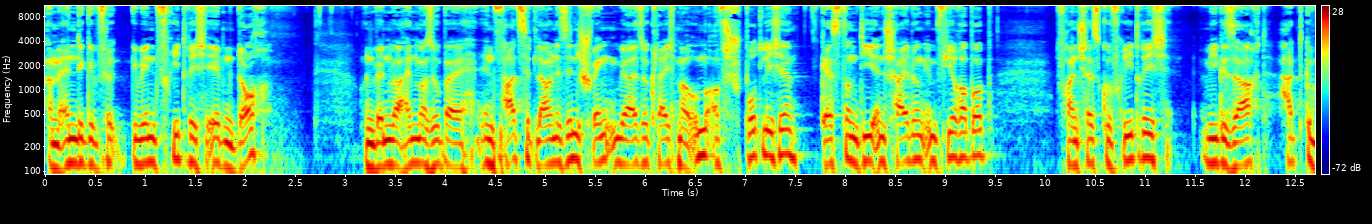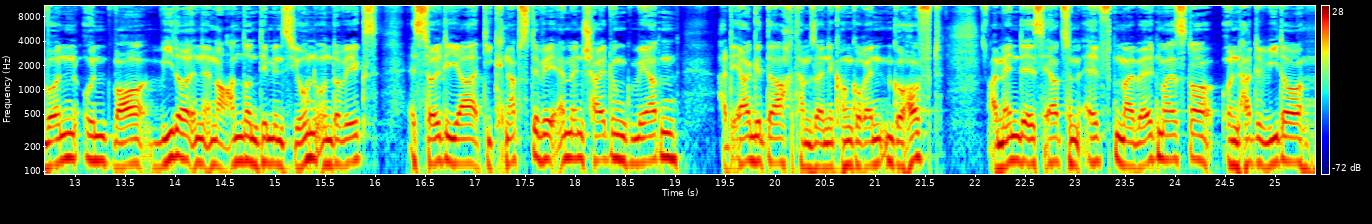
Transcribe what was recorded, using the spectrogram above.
am Ende gewinnt Friedrich eben doch. Und wenn wir einmal so bei in Fazitlaune sind, schwenken wir also gleich mal um aufs Sportliche. Gestern die Entscheidung im Viererbob. Francesco Friedrich, wie gesagt, hat gewonnen und war wieder in einer anderen Dimension unterwegs. Es sollte ja die knappste WM-Entscheidung werden, hat er gedacht, haben seine Konkurrenten gehofft. Am Ende ist er zum elften Mal Weltmeister und hatte wieder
